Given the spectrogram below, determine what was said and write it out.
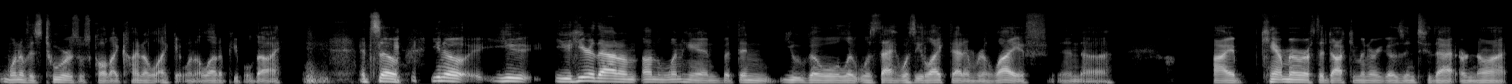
one of his tours was called "I kind of like it when a lot of people die." And so, you know, you you hear that on on the one hand, but then you go, well, was that was he like that in real life? And uh, I can't remember if the documentary goes into that or not,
